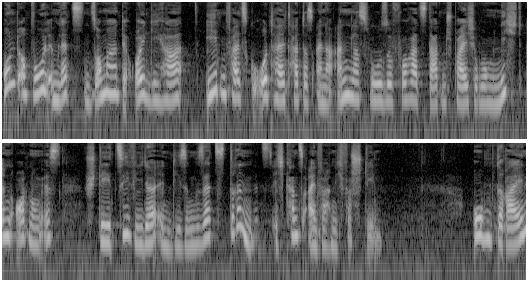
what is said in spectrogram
und obwohl im letzten Sommer der EuGH ebenfalls geurteilt hat, dass eine anlasslose Vorratsdatenspeicherung nicht in Ordnung ist, steht sie wieder in diesem Gesetz drin. Ich kann es einfach nicht verstehen. Obendrein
